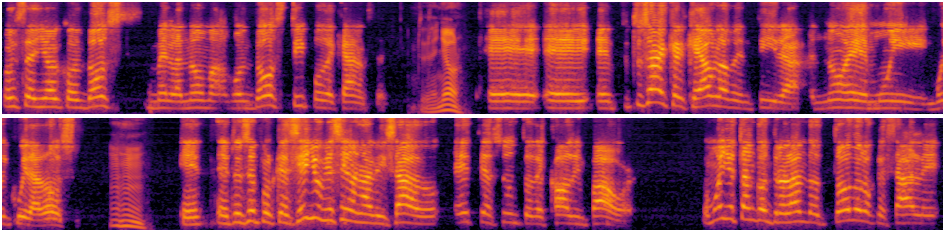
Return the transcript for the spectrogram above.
un señor con dos melanomas, con dos tipos de cáncer. Sí, señor. Eh, eh, eh, tú sabes que el que habla mentira no es muy, muy cuidadoso. entonces, porque si ellos hubiesen analizado este asunto de Colin Power, como ellos están controlando todo lo que sale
